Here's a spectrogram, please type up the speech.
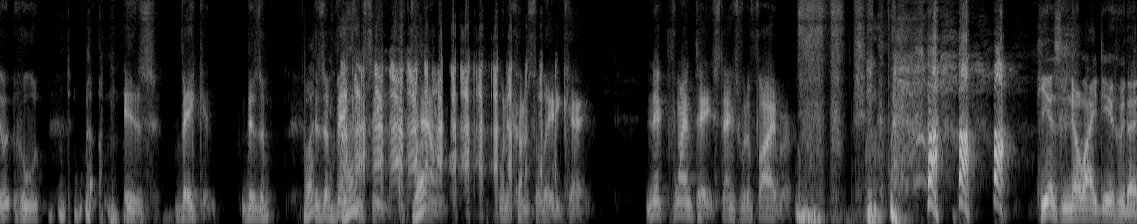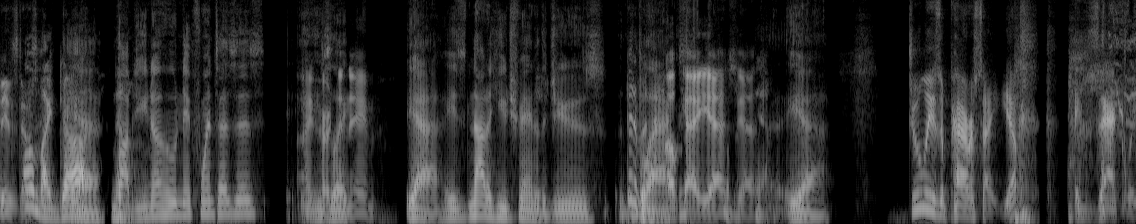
uh, who is vacant. There's a What? there's a vacancy of talent when it comes to Lady K. Nick Fuentes, thanks for the fiver. He has no idea who that is, does Oh he? my Yeah. god. No. Bob, do you know who Nick Fuentes is? I He's heard like- the name. Yeah, he's not a huge fan of the Jews, the Bit of an black. Okay, yes, oh yes. Yeah. Yeah. Julie is a parasite. Yep, exactly.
